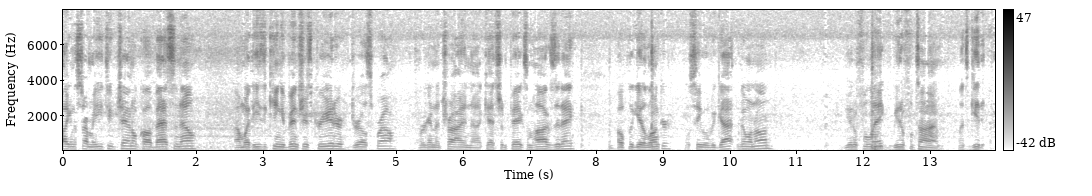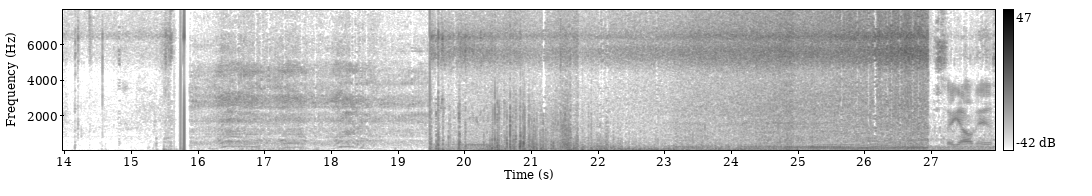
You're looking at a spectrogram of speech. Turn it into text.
Probably gonna start my YouTube channel called Bass and L. I'm with EzKing Adventures creator Drill Sproul. We're gonna try and uh, catch some pigs, some hogs today. Hopefully get a lunker. We'll see what we got going on. Beautiful lake, beautiful time. Let's get it. See all this?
